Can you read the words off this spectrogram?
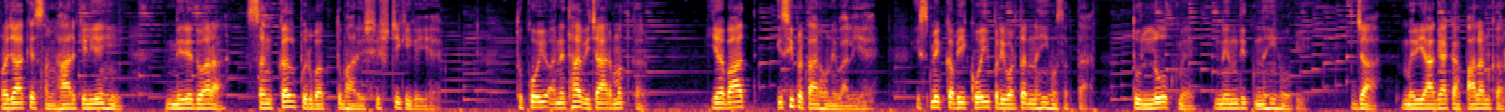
प्रजा के संहार के लिए ही मेरे द्वारा संकल्प पूर्वक तुम्हारी सृष्टि की गई है। तो कोई अन्यथा विचार मत कर। यह बात इसी प्रकार होने वाली है। इसमें कभी कोई परिवर्तन नहीं हो सकता। तू लोक में निंदित नहीं होगी। जा, मेरी आज्ञा का पालन कर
